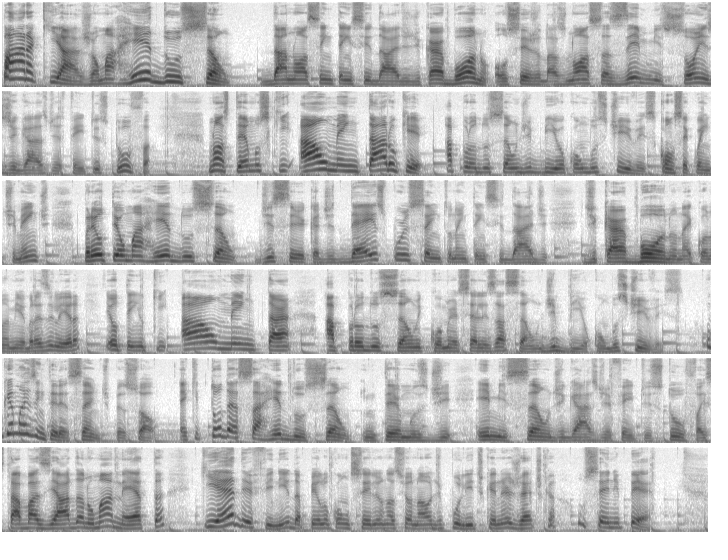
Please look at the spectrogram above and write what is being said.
Para que haja uma redução da nossa intensidade de carbono, ou seja, das nossas emissões de gás de efeito estufa, nós temos que aumentar o que? A produção de biocombustíveis. Consequentemente, para eu ter uma redução de cerca de 10% na intensidade de carbono na economia brasileira, eu tenho que aumentar a produção e comercialização de biocombustíveis. O que é mais interessante, pessoal, é que toda essa redução em termos de emissão de gás de efeito estufa está baseada numa meta que é definida pelo Conselho Nacional de Política Energética, o CNPE.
